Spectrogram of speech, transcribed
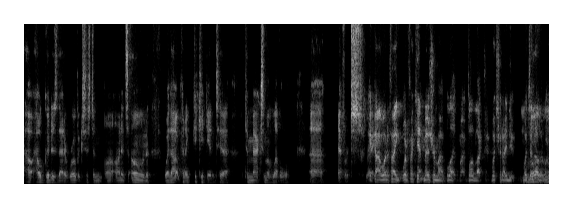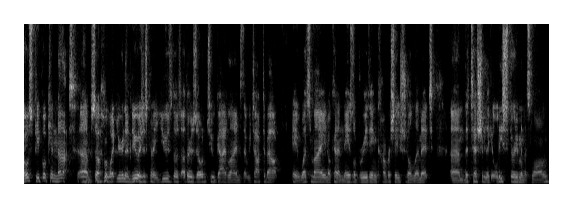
How, how good is that aerobic system on, on its own without kind of kicking into to maximum level uh, efforts. Right? God, what if I what if I can't measure my blood, my blood lactate? What should I do? What's another way? Most people cannot. Um, so what you're going to do is just kind of use those other zone two guidelines that we talked about. Hey, what's my you know kind of nasal breathing conversational limit? Um, the test should be like at least 30 minutes long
